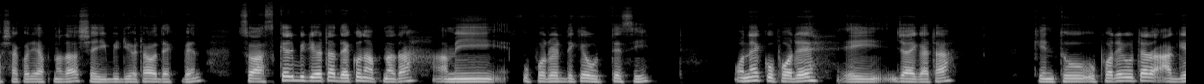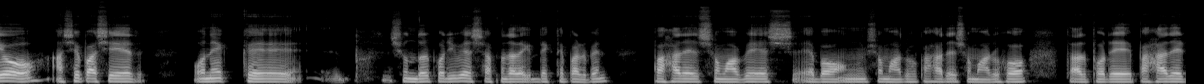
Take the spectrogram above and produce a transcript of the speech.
আশা করি আপনারা সেই ভিডিওটাও দেখবেন। সো আজকের ভিডিওটা দেখুন আপনারা। আমি উপরের দিকে উঠতেছি। অনেক উপরে এই জায়গাটা। কিন্তু উপরে উঠার আগেও আশেপাশের অনেক সুন্দর পরিবেশ আপনারা দেখতে পারবেন। পাহাড়ের সমাবেশ এবং সমারোহ, পাহাড়ের সমারোহ, তারপরে পাহাড়ের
